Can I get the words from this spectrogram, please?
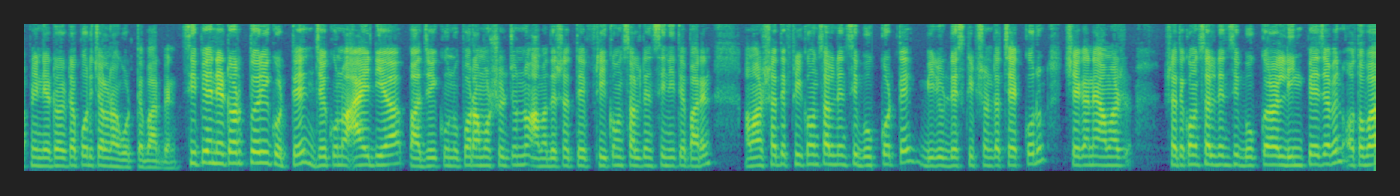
আপনি নেটওয়ার্কটা পরিচালনা করতে পারবেন। সিপিআই নেটওয়ার্ক তৈরি করতে যে কোনো আইডিয়া বা যে কোনো পরামর্শের জন্য আমাদের সাথে ফ্রি কনসালটেন্সি নিতে পারেন। আমার সাথে ফ্রি কনসালটেন্সি বুক করতে ভিডিও ডেসক্রিপশনটা চেক করুন। সেখানে আমার সাথে কনসালটেন্সি বুক করার লিঙ্ক পেয়ে যাবেন অথবা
